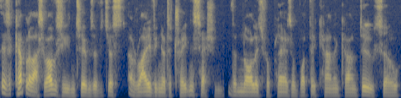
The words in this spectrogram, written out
There's a couple of aspects, obviously, in terms of just arriving at a training session, the knowledge for players of what they can and can't do. So,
